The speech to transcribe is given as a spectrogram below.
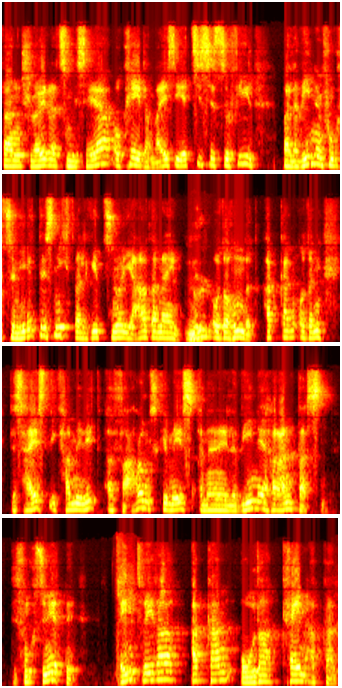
dann schleudert es mich sehr. Okay, dann weiß ich, jetzt ist es zu viel. Bei Lawinen funktioniert das nicht, weil da gibt es nur Ja oder Nein, mhm. 0 oder 100, Abgang oder nicht. Das heißt, ich kann mich nicht erfahrungsgemäß an eine Lawine herantasten. Das funktioniert nicht. Entweder Abgang oder kein Abgang.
